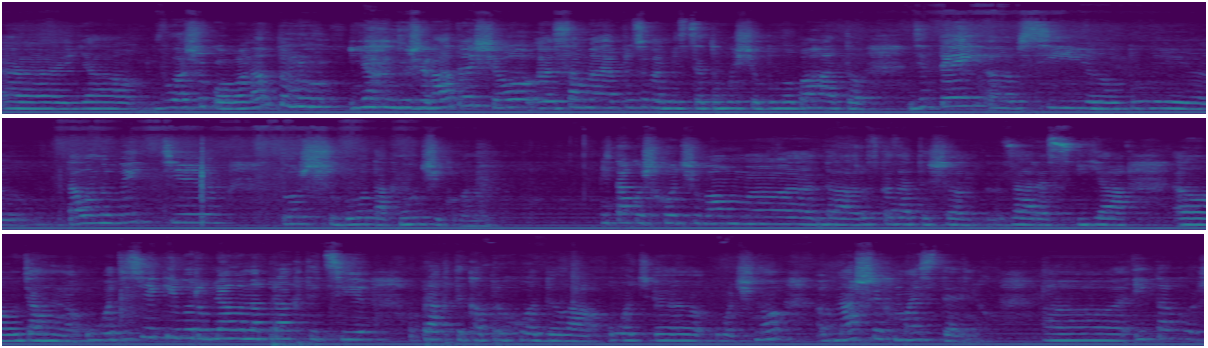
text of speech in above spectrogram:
Е, Я була шокована, тому я дуже рада, що е, саме призове місце, тому що було багато дітей, е, всі е, були талановиті, тож було так неочікувано. І також хочу вам е, да, розказати, що зараз я е, одягнена у одязі, який виробляла на практиці. Практика проходила е, очно в наших майстернях. І також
